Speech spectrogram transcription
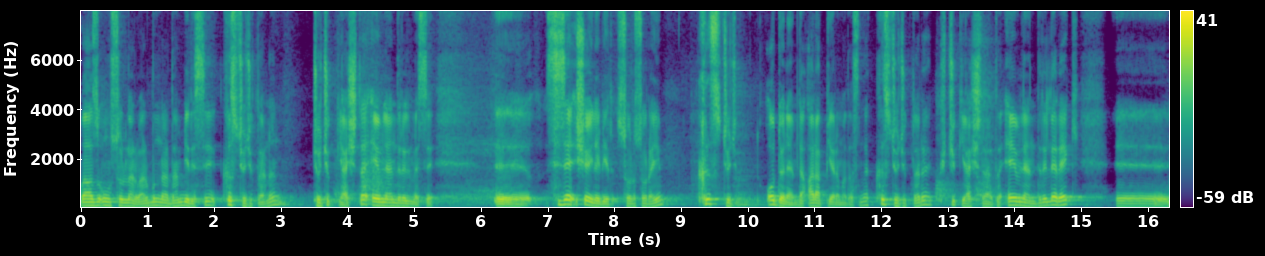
bazı unsurlar var. Bunlardan birisi kız çocuklarının çocuk yaşta evlendirilmesi. Ee, size şöyle bir soru sorayım. Kız çocuk o dönemde Arap Yarımadası'nda kız çocukları küçük yaşlarda evlendirilerek e,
